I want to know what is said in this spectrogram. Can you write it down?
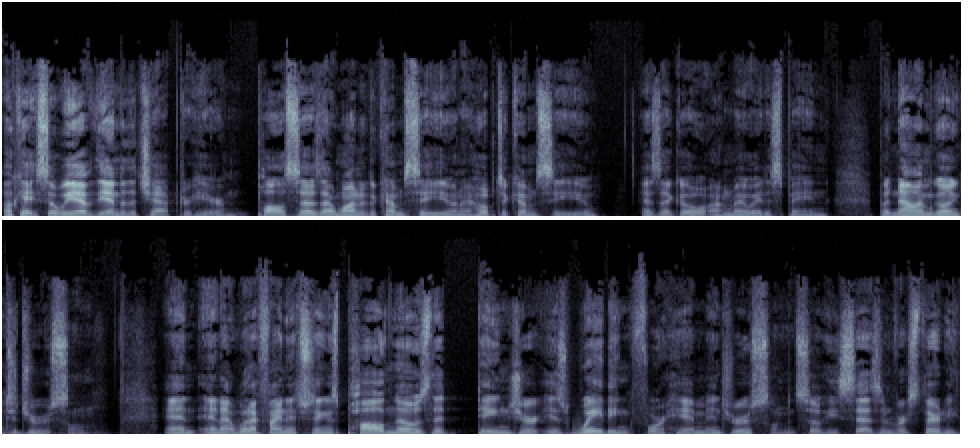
Okay, so we have the end of the chapter here. Paul says, I wanted to come see you, and I hope to come see you as I go on my way to Spain, but now I'm going to Jerusalem. And and I, what I find interesting is Paul knows that danger is waiting for him in Jerusalem, and so he says in verse thirty,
